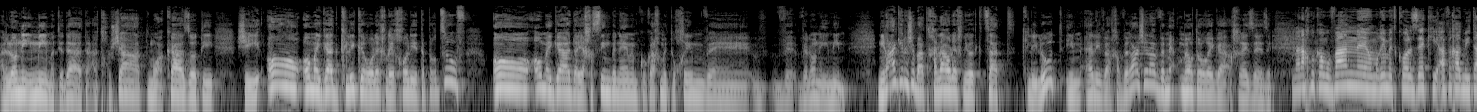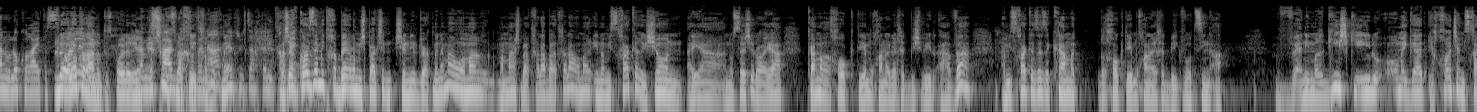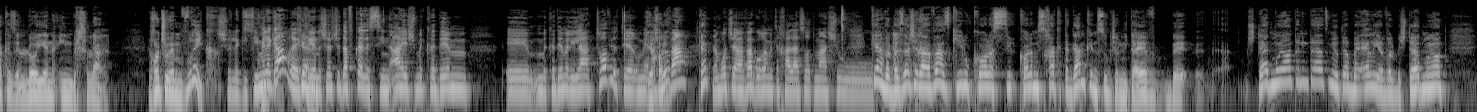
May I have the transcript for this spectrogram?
הלא נעימים, אתה יודע, הת- התחושה המועקה הזאת, שהיא או oh my god clicker הולך לאכול לי את הפרצוף, או oh my god, היחסים ביניהם הם כל כך מתוחים ו, ו, ולא נעימים. נראה כאילו שבהתחלה הולך להיות קצת קלילות עם אלי והחברה שלה, ומאותו רגע אחרי זה זה. ואנחנו כמובן אה, אומרים את כל זה, כי אף אחד מאיתנו לא קרא את הספוילרים. לא, לא קראנו את הספוילרים, איכשהו הצלחתי להתחמק מהם. איכשהו הצלחת להתחמק. עכשיו, כל זה מתחבר למשפט שניל דרקמן אמר, הוא אמר, ממש בהתחלה, בהתחלה, הוא אמר, אם המשחק הראשון היה, הנושא שלו היה כמה רחוק תהיה מוכן ללכת בשביל אהבה, המשחק הזה זה כמה רחוק תהיה מוכן ללכת בעקבות שנאה. ואני מרגיש כאילו, oh my god, oh יכול להיות שהמשחק הזה לא יהיה נעים בכלל. יכול להיות שהוא יהיה מבריק. שלגיטימי לגמרי, כן. כי אני חושבת שדווקא לשנאה יש מקדם, אה, מקדם עלילה טוב יותר מאהבה, כן. למרות שאהבה גורמת לך לעשות משהו... כן, אבל בזה של אהבה, אז כאילו כל, הסיר, כל המשחק אתה גם כן סוג של מתאהב בשתי הדמויות, אני מתאר לעצמי יותר באלי, אבל בשתי הדמויות.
